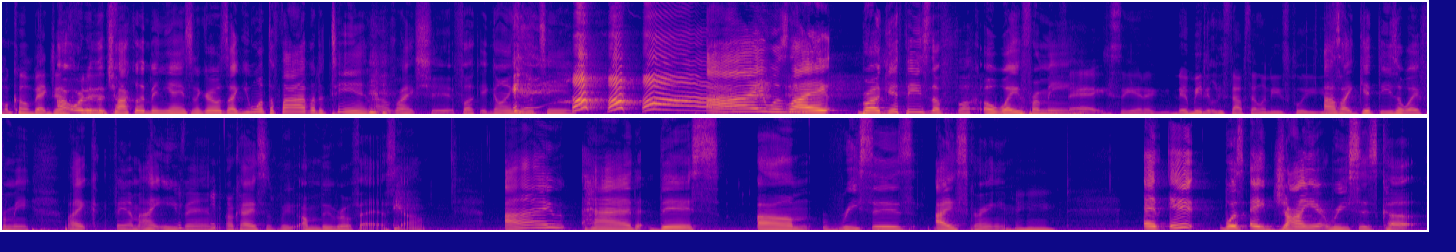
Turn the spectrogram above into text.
gonna come back just. I ordered the chocolate beignets, and the girl was like, "You want the five or the 10? I was like, "Shit, fuck it, go and give me ten. I was like, "Bro, get these the fuck away from me." Yeah, they, they immediately stop selling these, please. I was like, "Get these away from me." Like, fam, I even okay. Since we, I'm gonna be real fast, y'all. I had this um Reese's ice cream, hmm and it was a giant Reese's cup,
